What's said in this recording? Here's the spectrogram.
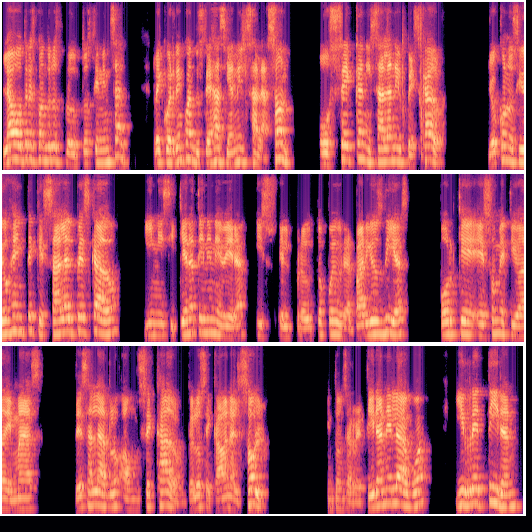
La otra es cuando los productos tienen sal. Recuerden cuando ustedes hacían el salazón o secan y salan el pescado. Yo he conocido gente que sala el pescado y ni siquiera tiene nevera y el producto puede durar varios días porque es sometido además de salarlo a un secado. Entonces lo secaban al sol. Entonces retiran el agua y retiran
